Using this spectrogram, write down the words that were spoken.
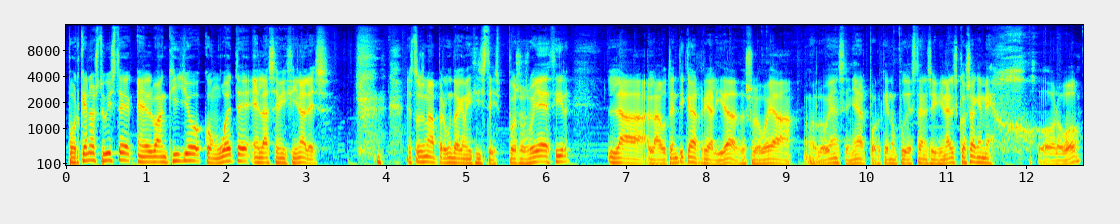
¿Por qué no estuviste en el banquillo con Huete en las semifinales? Esto es una pregunta que me hicisteis. Pues os voy a decir la, auténtica realidad. Os lo, voy a, lo voy a enseñar por qué no pude estar en semifinales, cosa que me jorobó.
